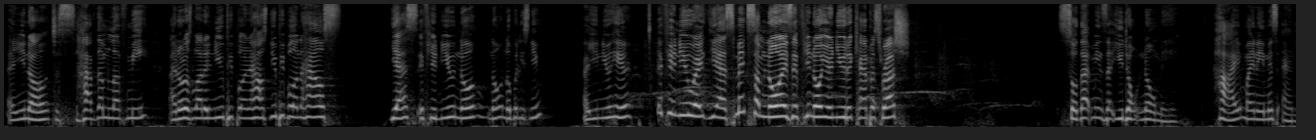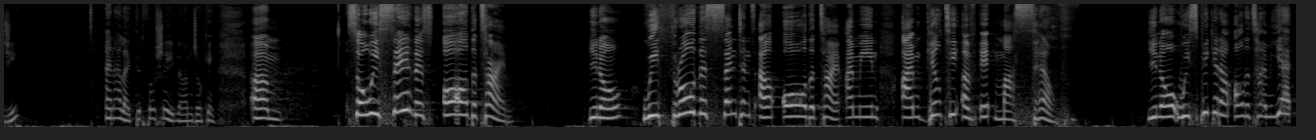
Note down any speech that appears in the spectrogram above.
and you know, just have them love me. I know there's a lot of new people in the house. New people in the house. Yes, if you're new, no, no, nobody's new. Are you new here? If you're new? Yes, make some noise if you know you're new to Campus Rush. So that means that you don't know me. Hi, my name is Angie, and I like to throw shade. No, I'm joking. Um, so we say this all the time. You know, we throw this sentence out all the time. I mean, I'm guilty of it myself. You know, we speak it out all the time, yet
